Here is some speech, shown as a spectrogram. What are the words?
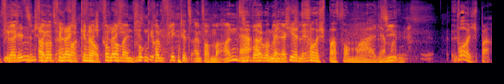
Vielleicht, sind, sind wir jetzt vielleicht, einfach, genau, vielleicht kommen wir mal in diesen Konflikt jetzt einfach mal an. Sie er wollten argumentiert mir erklären, furchtbar formal, der Sie, Mann. Furchtbar.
